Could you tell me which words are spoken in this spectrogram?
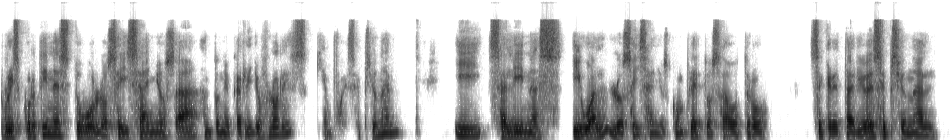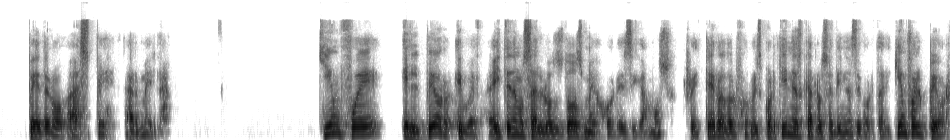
Ruiz Cortines tuvo los seis años a Antonio Carrillo Flores, quien fue excepcional, y Salinas igual los seis años completos a otro secretario excepcional, Pedro Aspe Armela. ¿Quién fue el peor? Y bueno, ahí tenemos a los dos mejores, digamos. Reitero, Adolfo Ruiz Cortines, Carlos Salinas de Gortari. ¿Quién fue el peor?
